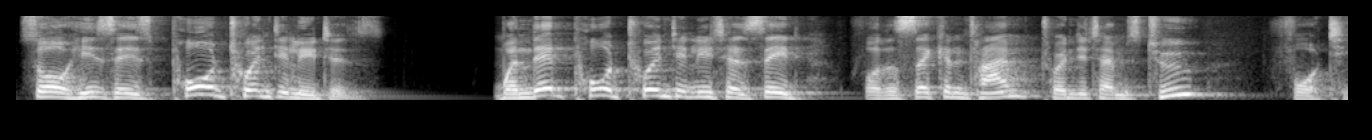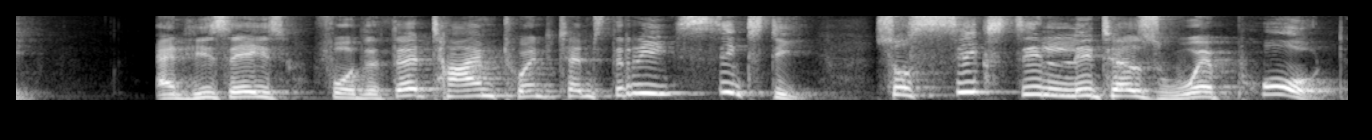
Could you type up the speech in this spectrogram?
So he says, pour 20 liters. When they poured 20 liters, said, for the second time, 20 times two, 40. And he says, for the third time, 20 times 3, 60. So 60 liters were poured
